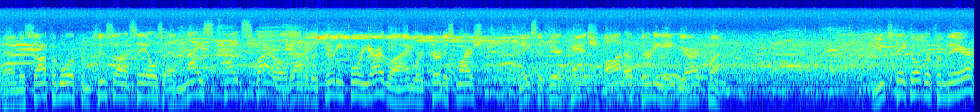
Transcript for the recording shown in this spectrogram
And the sophomore from Tucson sails a nice tight spiral down to the 34-yard line where Curtis Marsh makes a fair catch on a 38-yard punt. Utes take over from there.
